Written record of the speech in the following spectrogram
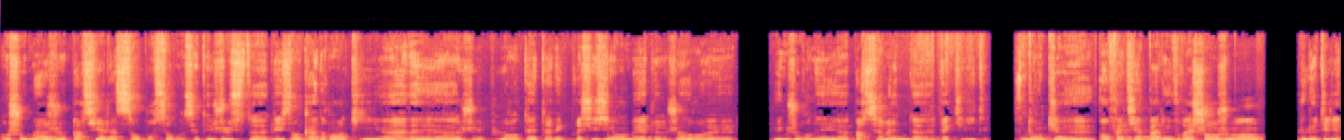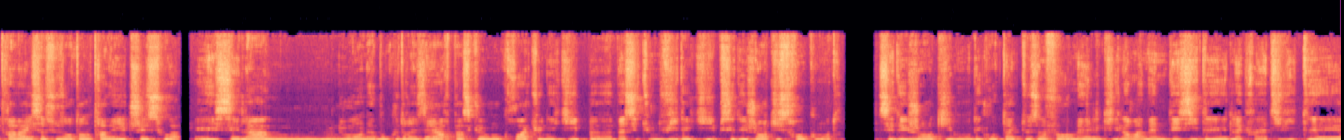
en chômage partiel à 100%. C'était juste euh, les encadrants qui euh, avaient, euh, j'ai plus en tête avec précision, mais de genre une journée par semaine d'activité. Donc en fait, il n'y a pas de vrai changement. Le télétravail, ça sous-entend de travailler de chez soi. Et c'est là où nous, on a beaucoup de réserves parce qu'on croit qu'une équipe, bah, c'est une vie d'équipe, c'est des gens qui se rencontrent, c'est des gens qui ont des contacts informels, qui leur amènent des idées, de la créativité,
